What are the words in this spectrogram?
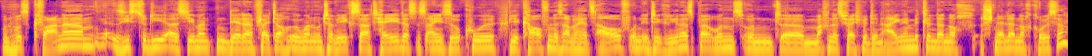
Und Husqvarna, siehst du die als jemanden, der dann vielleicht auch irgendwann unterwegs sagt, hey, das ist eigentlich so cool, wir kaufen das einfach jetzt auf und integrieren das bei uns und äh, machen das vielleicht mit den eigenen Mitteln dann noch schneller, noch größer?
